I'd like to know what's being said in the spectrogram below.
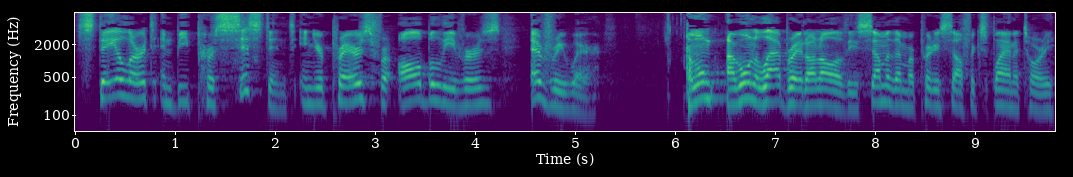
stay alert and be persistent in your prayers for all believers everywhere I won't, I won't elaborate on all of these. Some of them are pretty self explanatory.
